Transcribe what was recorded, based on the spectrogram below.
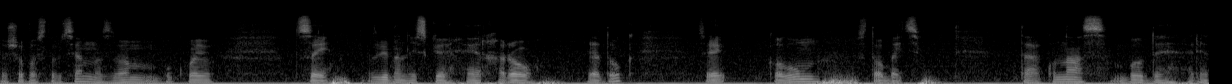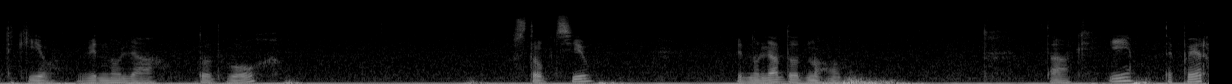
то що по стовпцям назвемо буквою C. З англійської R row рядок. Це колумн стовбець. Так, у нас буде рядків від 0 до 2 стовпців від 0 до 1. Так, і тепер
